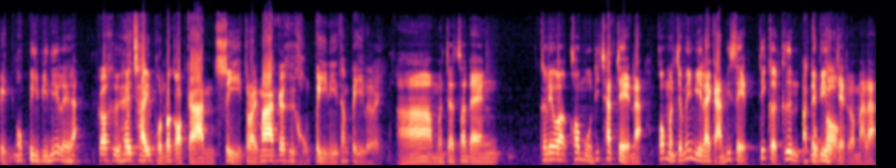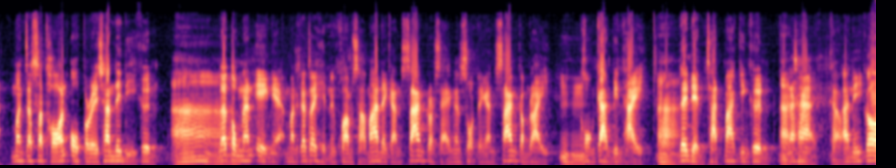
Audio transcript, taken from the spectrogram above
ปิดงบปีปีนี้เลยละก็คือให้ใช้ผลประกอบการ 4 ไตรมาสก็คือของปีนี้ทั้งปีเลย อ่า มันจะแสดงเขาเรียกว่าข้อมูลที่ชัดเจนละเพราะมันจะไม่มีรายการพิเศษที่เกิดขึ้นอะในปีถูกต้อง 67ออกมาละมันจะสะท้อนโอเปอเรชันได้ดีขึ้น อ่า และตรงนั้นเองเนี่ยมันก็จะเห็นถึงความสามารถในการสร้างกระแสเงินสดในการสร้างกำไรอือหือของการบินไทย อ่าได้เด่นชัดมากยิ่งขึ้นอ่านะใช่ฮะครับ อันนี้ก็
